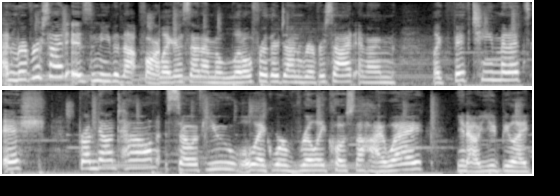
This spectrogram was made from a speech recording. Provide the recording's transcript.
and Riverside isn't even that far. Like I said, I'm a little further down Riverside and I'm like 15 minutes-ish from downtown. So if you like were really close to the highway, you know, you'd be like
